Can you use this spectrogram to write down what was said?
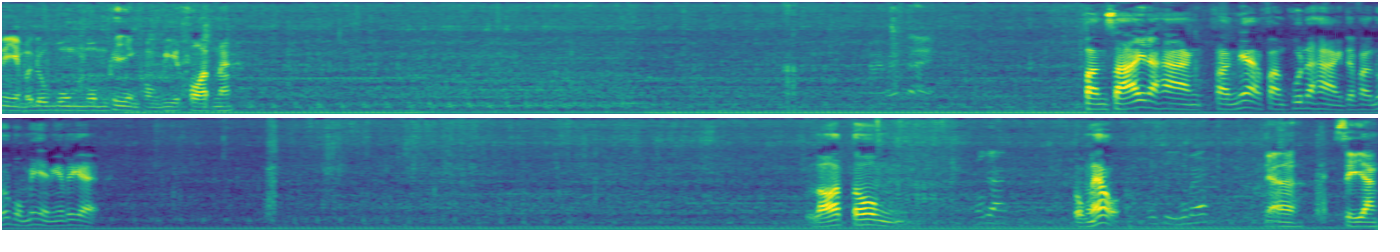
นี่มาดูมุมมุมขยิงของ V c o r d นะ ฝั่งซ้ายนะห่าง ฝั่งเนี้ยฝั่งคุณนะห่าง แต่ฝั่งนู้นผมไม่เห็นไงพี่แก่ ล้อตรงครบยังตรงแล้วเป็นสี่ใช่ไหมเนี่ยเออสียัง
